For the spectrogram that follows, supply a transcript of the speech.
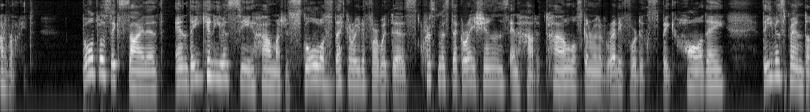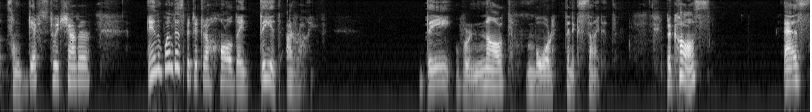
arrive, both was excited, and they can even see how much the school was decorated for with this Christmas decorations and how the town was gonna get ready for this big holiday. They even spent some gifts to each other. And when this particular holiday did arrive, they were not more than excited. Because, as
